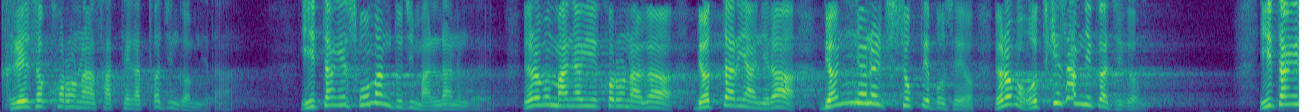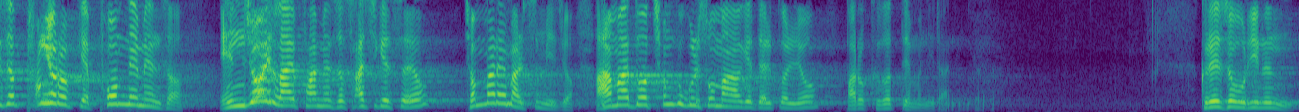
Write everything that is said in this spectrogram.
그래서 코로나 사태가 터진 겁니다. 이 땅에 소망 두지 말라는 거예요. 여러분 만약에 코로나가 몇 달이 아니라 몇 년을 지속돼 보세요. 여러분 어떻게 삽니까 지금? 이 땅에서 풍요롭게 폼 내면서 enjoy life 하면서 사시겠어요? 전만의 말씀이죠. 아마도 천국을 소망하게 될 걸요. 바로 그것 때문이라는 거예요. 그래서 우리는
